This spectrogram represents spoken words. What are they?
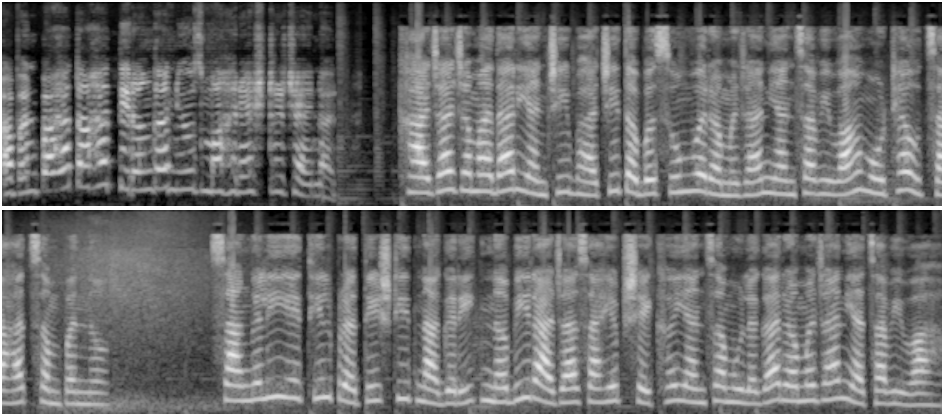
आपण पाहत आहात तिरंगा न्यूज महाराष्ट्र चॅनल. खाजा जमादार यांची भाची तबसुम व रमजान यांचा विवाह मोठ्या उत्साहात संपन्न. सांगली येथील प्रतिष्ठित नागरिक नबी राजासाहेब शेख यांचा मुलगा रमजान याचा विवाह.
